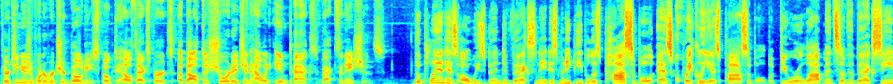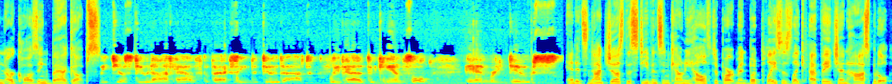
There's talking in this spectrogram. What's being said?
13 News reporter Richard Bodie spoke to health experts about the shortage and how it impacts vaccinations. The plan has always been to vaccinate as many people as possible as quickly as possible, but fewer allotments of the vaccine are causing backups. We just do not have the vaccine to do that. We've had to cancel and reduce. And it's not just the Stephenson County Health Department, but places like FHN Hospital,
